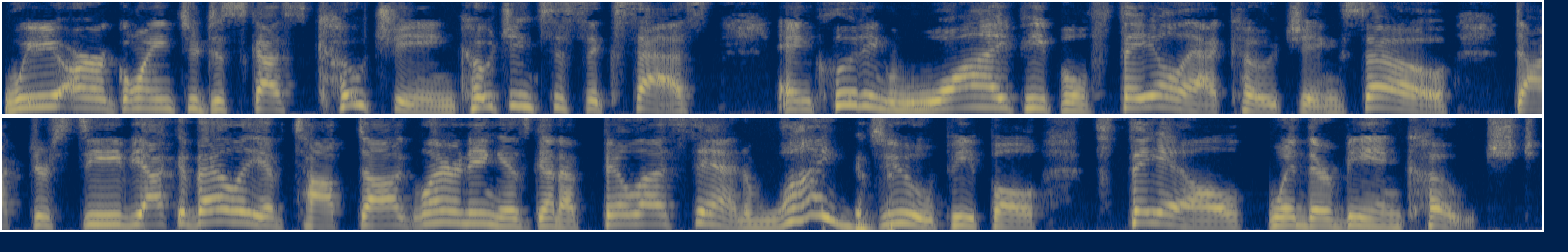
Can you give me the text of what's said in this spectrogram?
We are going to discuss coaching, coaching to success, including why people fail at coaching. So Dr. Steve Yacovelli of Top Dog Learning is going to fill us in. Why do people fail when they're being coached?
